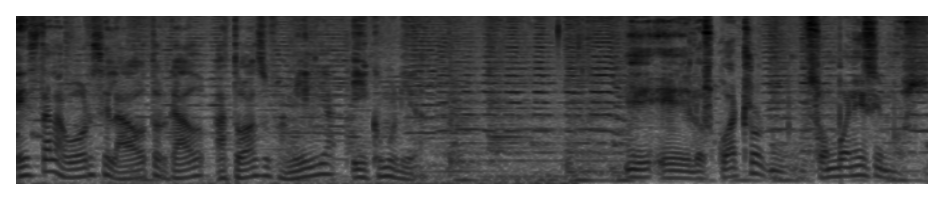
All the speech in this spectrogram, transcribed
Esta labor se la ha otorgado a toda su familia y comunidad. Y, los cuatro son buenísimos.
